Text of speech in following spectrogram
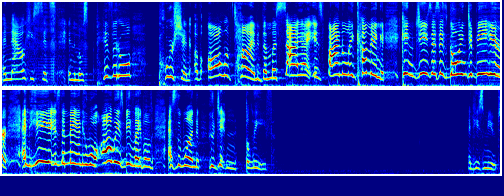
And now he sits in the most pivotal portion of all of time. The Messiah is finally coming. King Jesus is going to be here. And he is the man who will always be labeled as the one who didn't believe. And he's mute.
